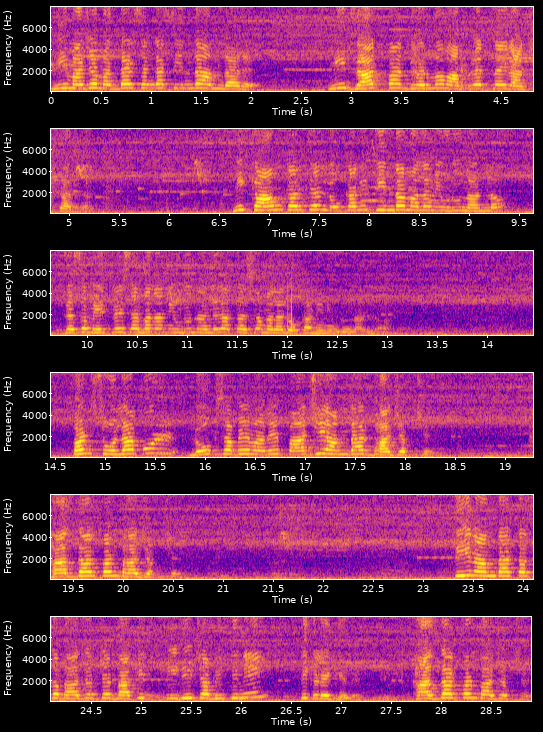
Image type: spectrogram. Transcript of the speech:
मी माझ्या मतदारसंघात तीनदा आमदार आहे. मी जातपात धर्म वापरत नाही राजकारणात मी काम करते आणि लोकांनी तीनदा मला निवडून आणलं. जसं मेत्रे साहेबांना निवडून आणलेलं तसं मला लोकांनी निवडून आणलं. पण सोलापूर लोकसभेमध्ये पाचही आमदार भाजपचे. खासदार पण भाजपचे. तीन आमदार तसं भाजपचे बाकी ईडीच्या भीतीने तिकडे गेले. खासदार पण भाजपचे.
